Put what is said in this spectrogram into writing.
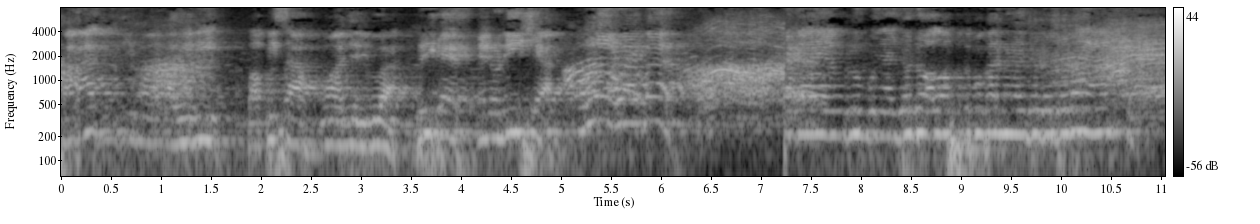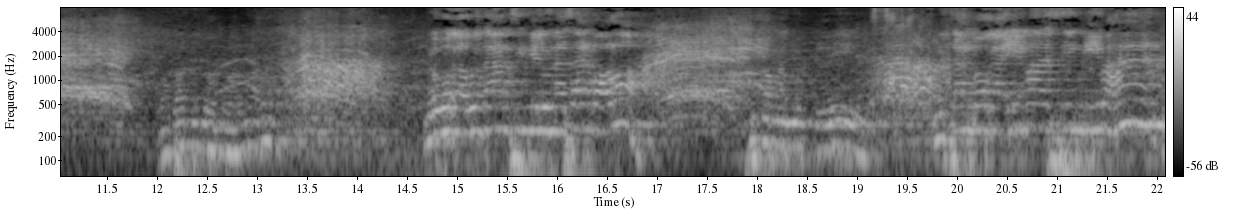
Sepakat Mau ini Pak Pisah mau jadi dua Briges Indonesia. Allahu Akbar. Ada yang belum punya jodoh Allah pertemukan dengan jodoh-jodohnya Bapak di jodohnya Lu boga utang sing dilunasan ku Allah. Kita nganyuk deui Lucang boga iman sing diimahan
